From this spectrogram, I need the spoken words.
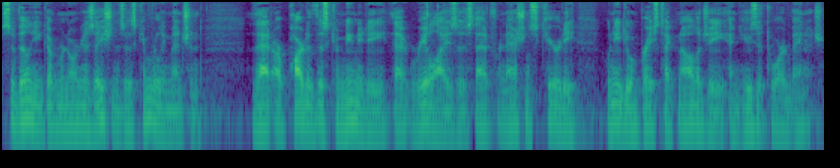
civilian government organizations, as Kimberly mentioned, that are part of this community that realizes that for national security, we need to embrace technology and use it to our advantage.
